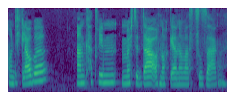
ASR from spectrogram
Und ich glaube, Ann-Kathrin möchte da auch noch gerne was zu sagen.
